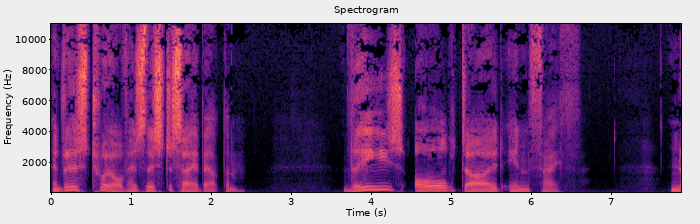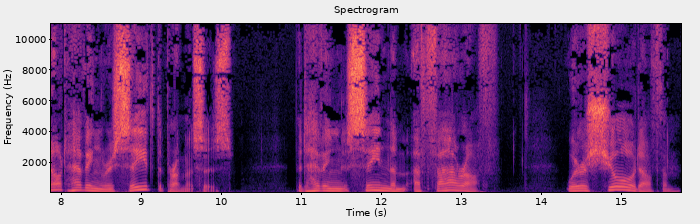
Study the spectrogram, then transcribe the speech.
And verse 12 has this to say about them. These all died in faith, not having received the promises, but having seen them afar off, were assured of them,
